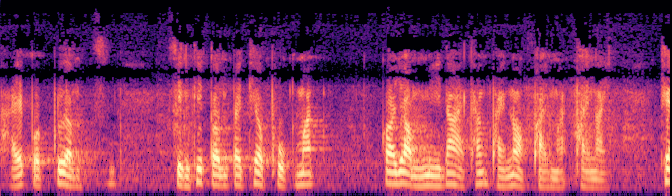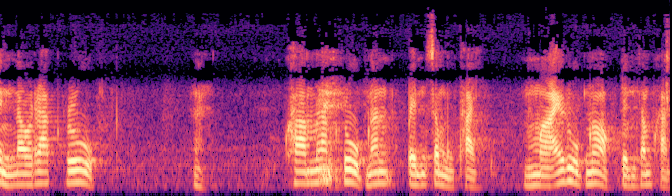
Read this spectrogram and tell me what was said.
ไขปลดเปลื้องสิ่งที่ตนไปเที่ยวผูกมัด ก็ย่อมมีได้ทั้งภายนอกภายภายใน เช่นเรารักรูป ความรักรูปนั้นเป็นสมุทัย หมายรูปนอกเป็นสำคัญ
